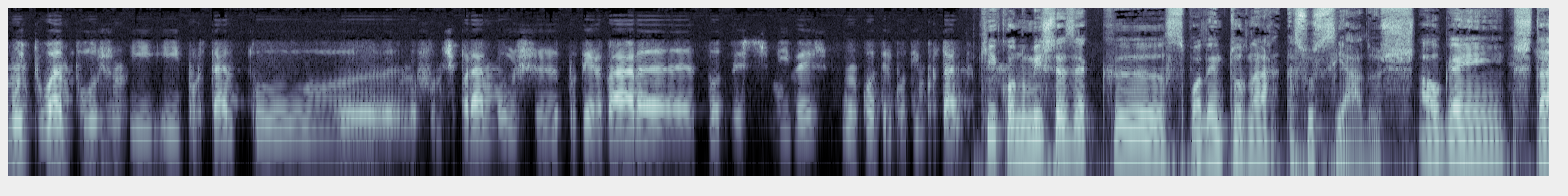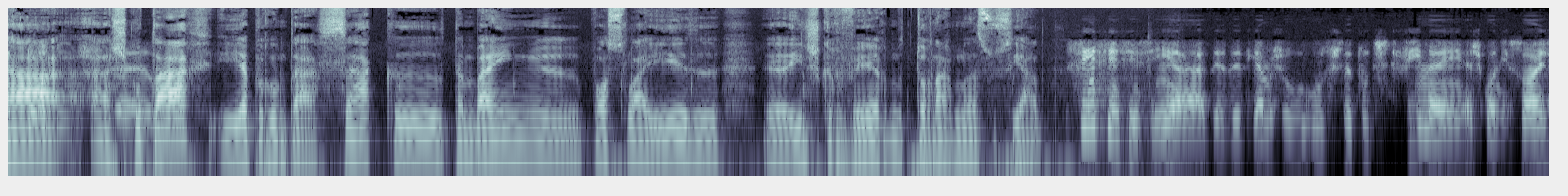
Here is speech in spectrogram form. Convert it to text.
muito amplos e, e, portanto, eh, no fundo, esperamos poder dar a todos estes níveis um contributo importante. Que economistas é que se podem tornar associados? Alguém está a eh, escutar e a perguntar: será que também posso lá ir inscrever-me, tornar-me associado? Sim, sim, sim, sim. digamos, os estatutos definem as condições,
